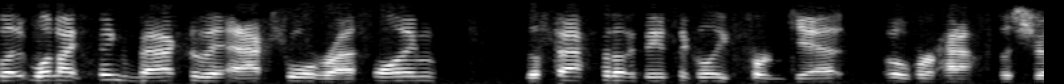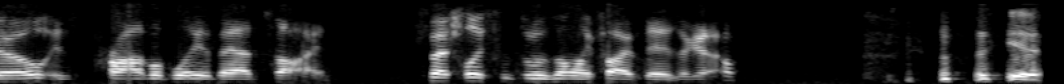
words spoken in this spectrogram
But when I think back to the actual wrestling, the fact that I basically forget over half the show is probably a bad sign, especially since it was only five days ago. yeah.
